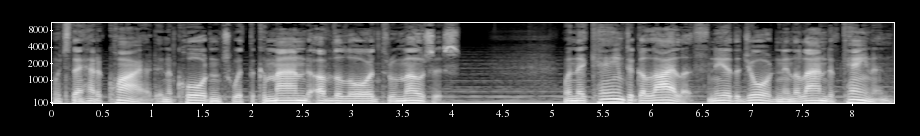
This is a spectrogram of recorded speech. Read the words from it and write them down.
which they had acquired in accordance with the command of the Lord through Moses. When they came to Geliloth near the Jordan in the land of Canaan,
